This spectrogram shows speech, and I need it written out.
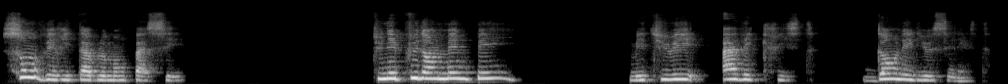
sont véritablement passées. Tu n'es plus dans le même pays, mais tu es avec Christ dans les lieux célestes.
